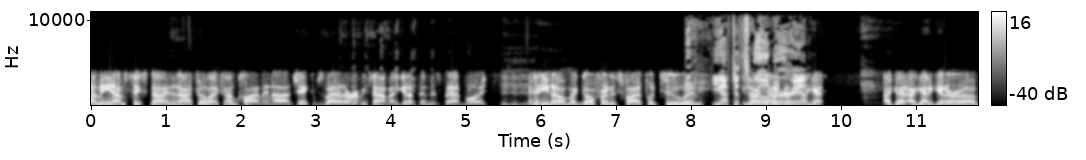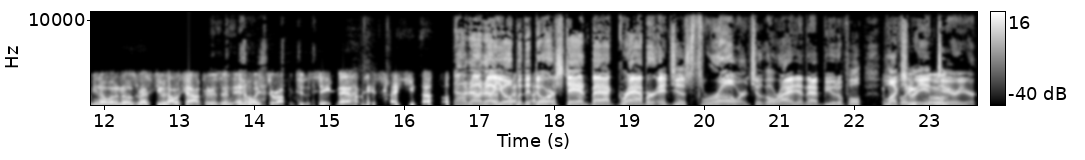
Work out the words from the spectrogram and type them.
I mean, I'm six nine, and I feel like I'm climbing uh, Jacob's ladder every time I get up in this bad boy. you know, my girlfriend is five foot two, and You have to you throw gotta her get, in. I got, I got, I got to get her, uh, you know, one of those rescue helicopters and, and hoist her up into the seat, man. I mean, it's like, you know, No, no, no. You open the door, stand back, grab her, and just throw her. She'll go right in that beautiful luxury Little- interior.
